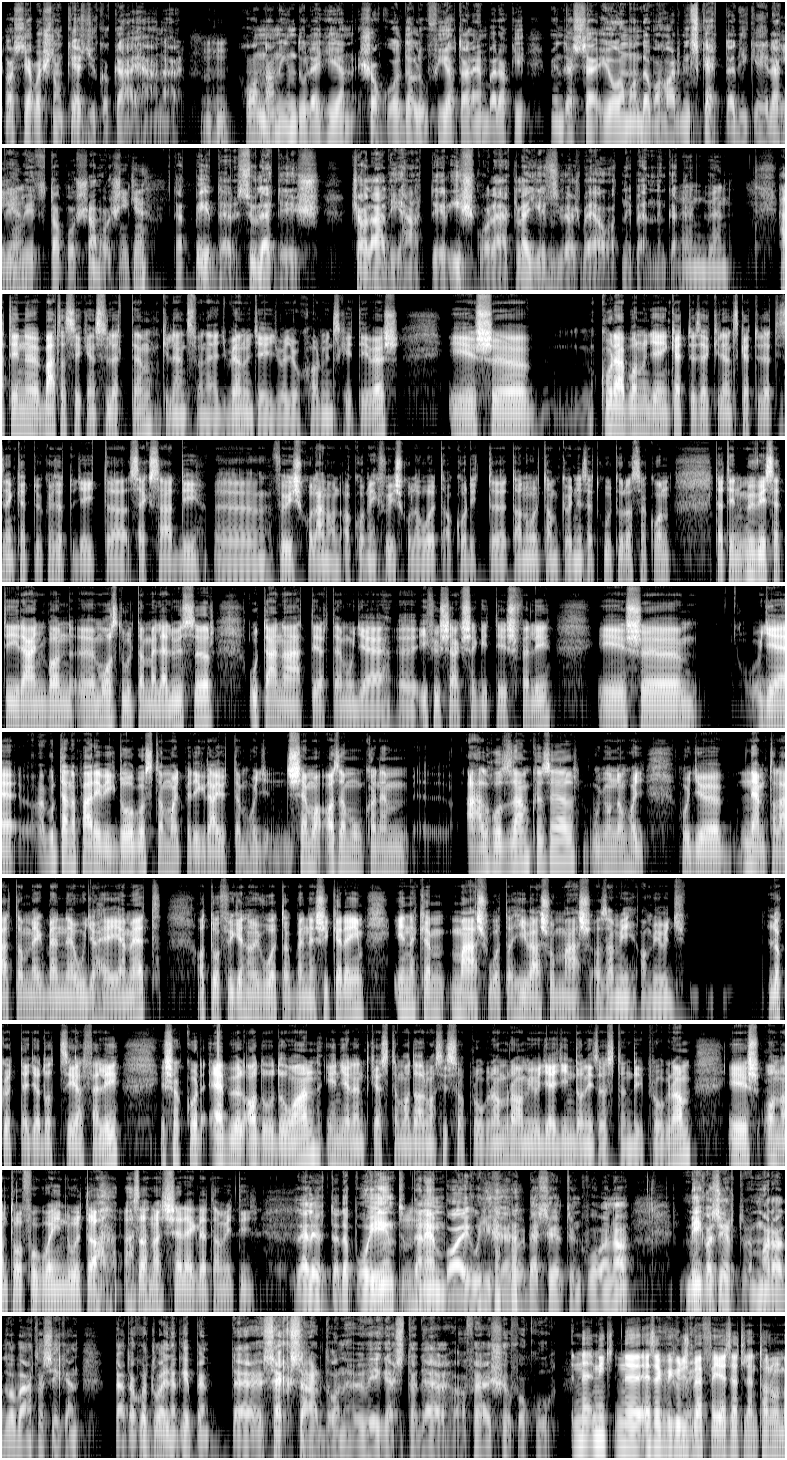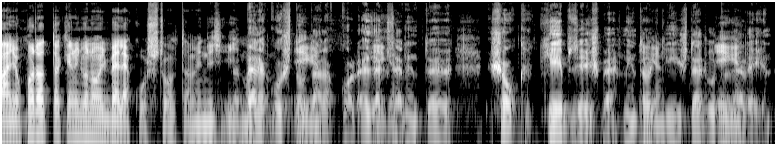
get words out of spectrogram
Azt javaslom, kezdjük a KH-nál. Uh-huh. Honnan indul egy ilyen sokoldalú fiatalember, aki mindössze, jól mondom, a 32. életévét Igen. tapossa most? Igen. Tehát Péter, születés, családi háttér, iskolák, legyél uh-huh. szíves beavatni bennünket. Rendben. Hát én Bátaszéken születtem, 91-ben, ugye így vagyok, 32 éves, és korábban ugye én 2009-2012 között ugye itt a Szexárdi főiskolán, akkor még főiskola volt, akkor itt tanultam környezetkultúra szakon, tehát én művészeti irányban mozdultam el először, utána áttértem ugye ifjúságsegítés felé, és ugye utána pár évig dolgoztam, majd pedig rájöttem, hogy sem az a munka nem áll hozzám közel, úgy mondom, hogy, hogy nem találtam meg benne úgy a helyemet, attól függetlenül, hogy voltak benne sikereim. Én nekem más volt a hívásom, más az, ami, ami úgy lökött egy adott cél felé, és akkor ebből adódóan én jelentkeztem a Dharma Siswa programra, ami ugye egy indonéz ösztöndíj program, és onnantól fogva indult a, az a nagy sereglet, amit így... Lelőtted a poént, de mhm. nem baj, úgyis erről beszéltünk volna. Még azért maradva Bátaszéken, tehát akkor tulajdonképpen te Szexárdon végezted el a felsőfokú... Ne, nincs, ne, ezek végül is befejezetlen tanulmányok maradtak, én úgy gondolom, hogy belekóstoltam. Én is, így belekóstoltál Igen. akkor ezek Igen. szerint sok képzésbe, mint Igen. ahogy ki is derült Igen. az elején.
